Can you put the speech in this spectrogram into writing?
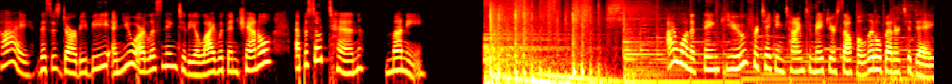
Hi, this is Darby B, and you are listening to the Alive Within channel, episode 10 Money. I want to thank you for taking time to make yourself a little better today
